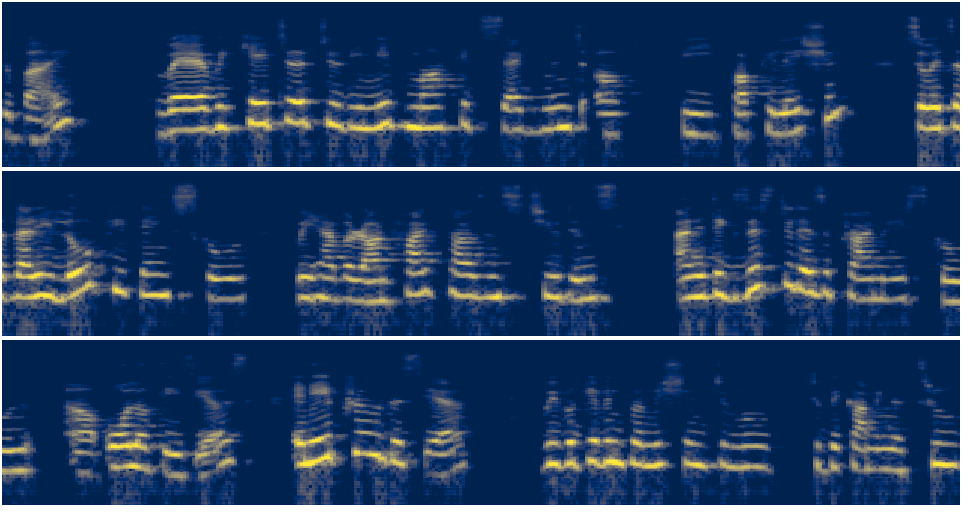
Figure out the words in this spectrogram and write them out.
Dubai, where we cater to the mid-market segment of the population. So it's a very low fee paying school. We have around 5,000 students and it existed as a primary school uh, all of these years. In April this year, we were given permission to move to becoming a through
